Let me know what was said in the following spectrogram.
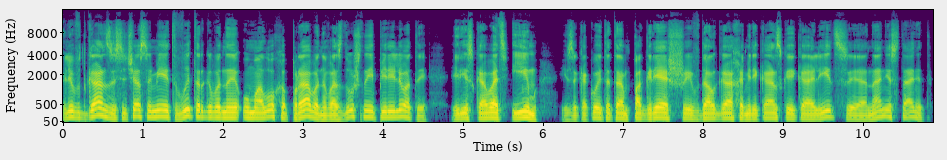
Люфтганза сейчас имеет выторгованное у Малоха право на воздушные перелеты, и рисковать им из-за какой-то там погрязшей в долгах американской коалиции она не станет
